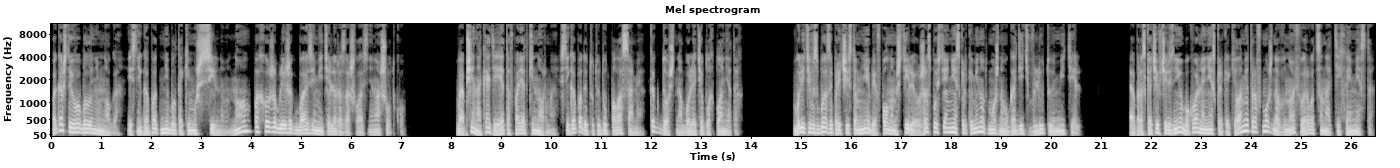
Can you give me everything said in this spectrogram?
Пока что его было немного, и снегопад не был таким уж сильным, но, похоже, ближе к базе метель разошлась не на шутку. Вообще на Каде это в порядке нормы. Снегопады тут идут полосами, как дождь на более теплых планетах. Вылетев с базы при чистом небе в полном штиле, уже спустя несколько минут можно угодить в лютую метель. А проскочив через нее буквально несколько километров, можно вновь вырваться на тихое место.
